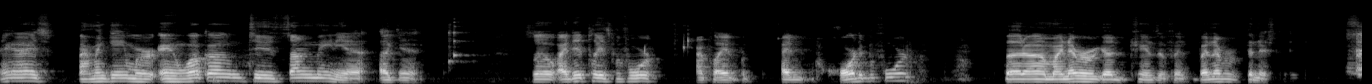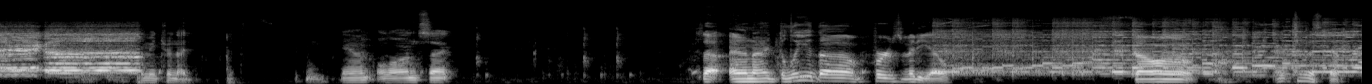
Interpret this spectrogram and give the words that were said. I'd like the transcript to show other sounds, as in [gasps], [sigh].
Hey guys, I'm a gamer and welcome to Sonic Mania again. So I did play this before. I played I recorded before, but um I never got a chance to fin but I never finished it. Let me turn that down hold on a sec. So and I deleted the first video. So I turn this down.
